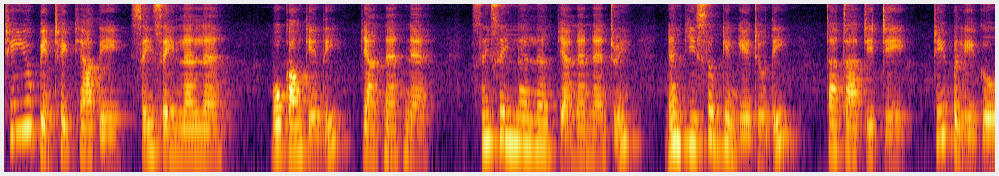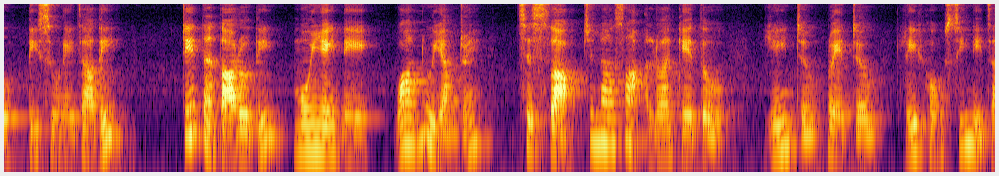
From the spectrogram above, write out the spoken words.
ထင်းယူပင်ထိတ်ပြားသည်စိမ့်စိမ့်လန်းလန်းမိုးကောင်းကင်သည်ပြန်နှန်းနှန်းစိမ့်စိမ့်လန်းလန်းပြန်နှန်းနှန်းတွင်နံပြည်စုပ်ငင်ငယ်တို့သည်တာတာတီတီတေးပလီကိုတီးဆူနေကြသည် တေးတန်သားတို့သည်မွန်ရိပ်နေဝါနှုရောင်တွင်ချစ်စကျနာစအလွမ်းကဲ့သို့ရင်းတုံနှဲ့တုံလေးဟုံစီးနေကြ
